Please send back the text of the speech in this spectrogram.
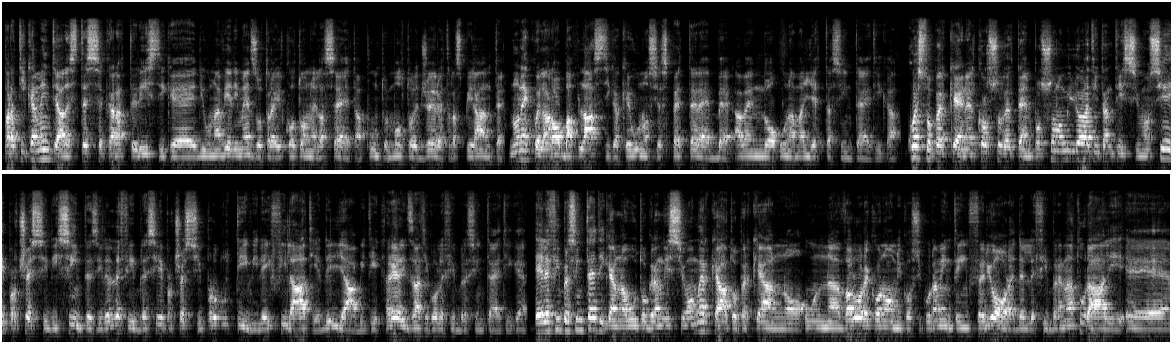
Praticamente ha le stesse caratteristiche di una via di mezzo tra il cotone e la seta, appunto è molto leggero e traspirante, non è quella roba plastica che uno si aspetterebbe avendo una maglietta sintetica. Questo perché nel corso del tempo sono migliorati tantissimo sia i processi di sintesi delle fibre, sia i processi produttivi dei filati e degli abiti realizzati con le fibre sintetiche. E le fibre sintetiche hanno avuto grandissimo mercato perché hanno un valore economico sicuramente inferiore delle fibre naturali e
